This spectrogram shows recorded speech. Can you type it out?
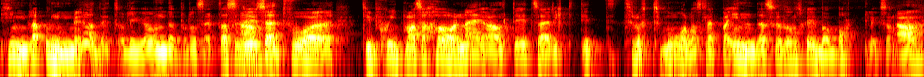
himla onödigt att ligga under på något sätt. Alltså det är Ja. så här, två, typ skitmassa hörna är ju alltid ett så här riktigt trött mål att släppa in. Det ska, de ska ju bara bort liksom. Ja,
